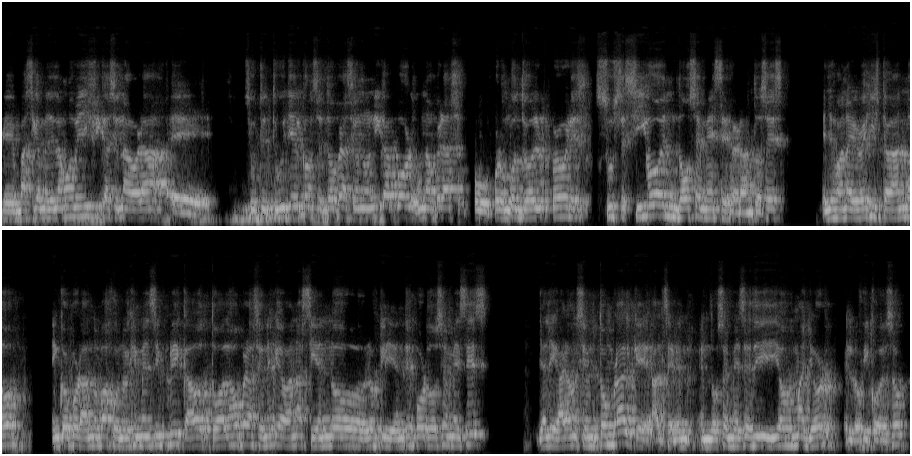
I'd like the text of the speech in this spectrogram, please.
eh, básicamente la modificación ahora eh, sustituye el concepto de operación única por, una operación, por un control sucesivo en 12 meses, ¿verdad? Entonces, ellos van a ir registrando, incorporando bajo un régimen simplificado todas las operaciones que van haciendo los clientes por 12 meses, ya llegar a un cierto umbral que al ser en, 12 meses divididos mayor, es lógico eso,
